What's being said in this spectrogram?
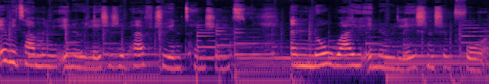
every time when you're in a relationship, have true intentions and know why you're in a relationship for.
